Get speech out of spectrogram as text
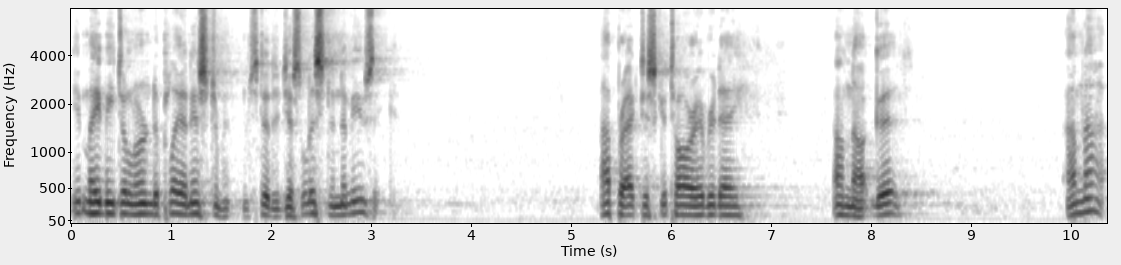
It may be to learn to play an instrument instead of just listening to music. I practice guitar every day. I'm not good. I'm not.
